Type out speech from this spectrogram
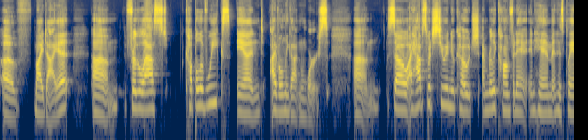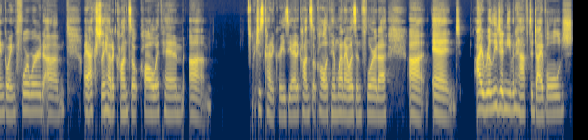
of my diet. Um, for the last couple of weeks and I've only gotten worse. Um, so I have switched to a new coach. I'm really confident in him and his plan going forward. Um, I actually had a consult call with him. Um, which is kind of crazy. I had a consult call with him when I was in Florida. Uh, and I really didn't even have to divulge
